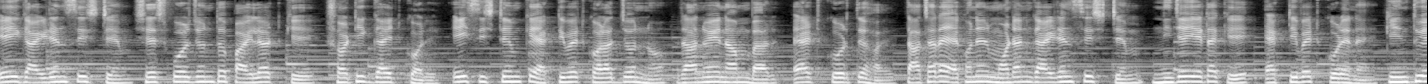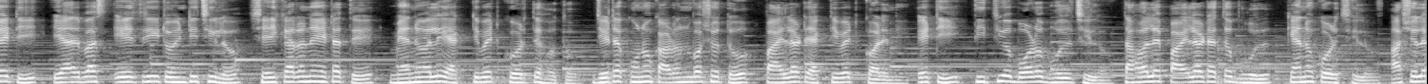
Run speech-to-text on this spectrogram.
এই গাইডেন্স সিস্টেম শেষ পর্যন্ত পাইলটকে সঠিক গাইড করে। এই সিস্টেমকে অ্যাক্টিভেট করার জন্য রানওয়ে নাম্বার অ্যাড করতে হয়। তাছাড়া এখনের মডার্ন গাইডেন্স সিস্টেম নিজেই এটাকে অ্যাক্টিভেট করে নেয়। কিন্তু এটি এয়ারবাস এ থ্রি টোয়েন্টি ছিল, সেই কারণে এটাতে ম্যানুয়ালি অ্যাক্টিভেট করতে হতো, যেটা কোনো কারণবশত পাইলট অ্যাক্টিভেট করেনি। এটি তৃতীয় বড় ভুল ছিল। তাহলে পাইলট এত ভুল কেন করছিল? আসলে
